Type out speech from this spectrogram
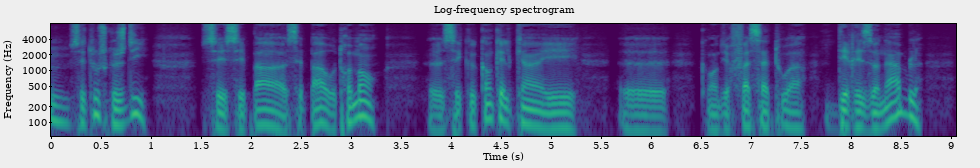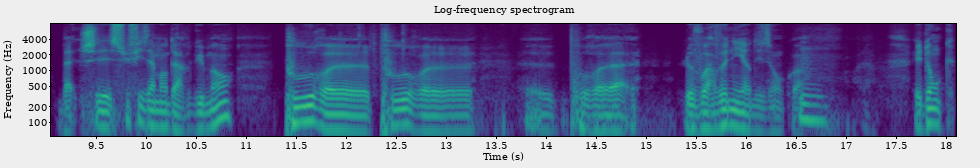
Hmm. C'est tout ce que je dis. C'est c'est pas c'est pas autrement. c'est que quand quelqu'un est comment dire face à toi déraisonnable, bah, j'ai suffisamment d'arguments pour pour pour le voir venir, disons quoi. Hmm. Et donc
